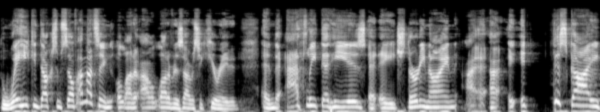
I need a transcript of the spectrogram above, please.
the way he conducts himself. I'm not saying a lot of a lot of it is obviously curated, and the athlete that he is at age 39. I, I it this guy,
